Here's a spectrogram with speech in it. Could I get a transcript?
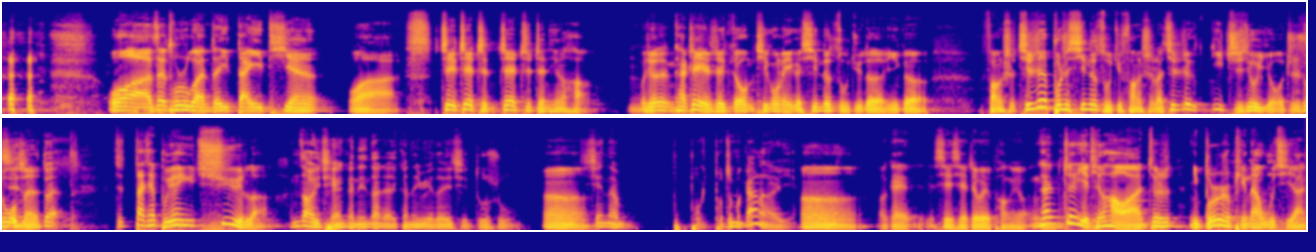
哇，在图书馆这一待一天，哇，这这这这这真挺好。嗯我觉得你看，这也是给我们提供了一个新的组局的一个方式。其实这不是新的组局方式了，其实这个一直就有，只是说我们对这大家不愿意去了。很早以前肯定大家可能约在一起读书，嗯，现在不不不这么干了而已。嗯，OK，谢谢这位朋友。你看这也挺好啊，就是你不是平淡无奇啊，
